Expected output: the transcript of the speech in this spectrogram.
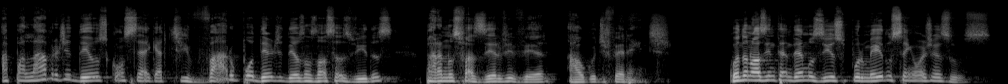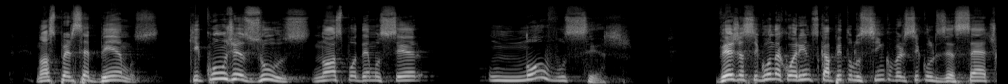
a palavra de Deus consegue ativar o poder de Deus nas nossas vidas para nos fazer viver algo diferente. Quando nós entendemos isso por meio do Senhor Jesus, nós percebemos que com Jesus nós podemos ser um novo ser. Veja 2 Coríntios capítulo 5, versículo 17,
